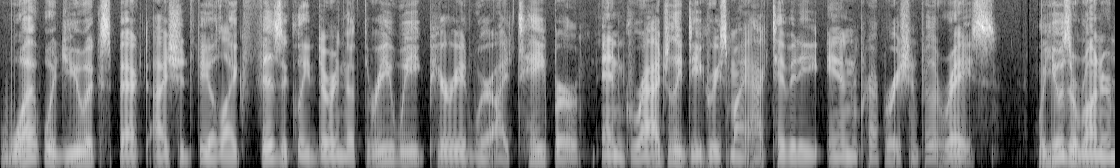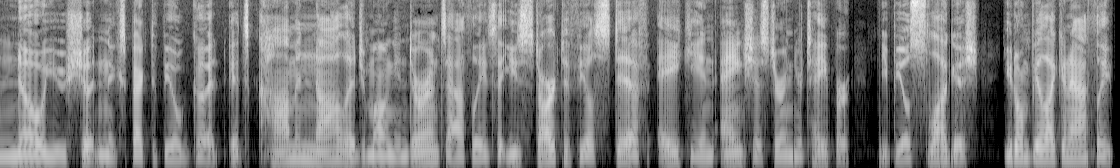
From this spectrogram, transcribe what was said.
what would you expect I should feel like physically during the three week period where I taper and gradually decrease my activity in preparation for the race? Well, you as a runner know you shouldn't expect to feel good. It's common knowledge among endurance athletes that you start to feel stiff, achy, and anxious during your taper. You feel sluggish. You don't feel like an athlete.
